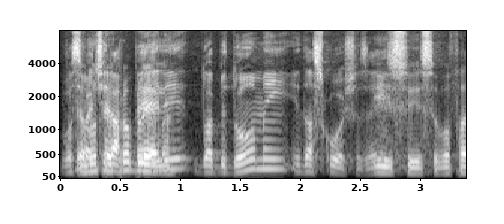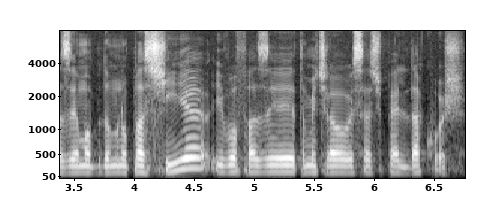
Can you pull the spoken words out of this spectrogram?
você eu vai não tirar a pele do abdômen e das coxas, é isso? Isso, isso. Eu vou fazer uma abdominoplastia e vou fazer também tirar o excesso de pele da coxa.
